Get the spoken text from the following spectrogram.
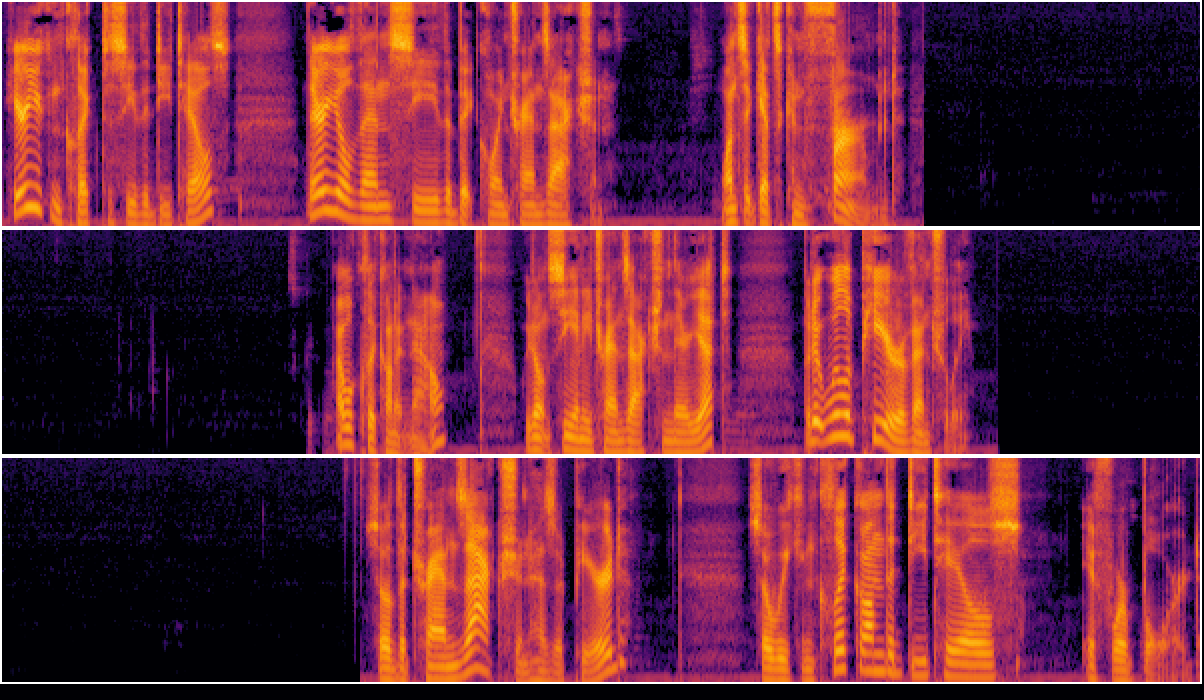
Here you can click to see the details. There you'll then see the Bitcoin transaction. Once it gets confirmed, I will click on it now. We don't see any transaction there yet, but it will appear eventually. So the transaction has appeared, so we can click on the details if we're bored.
